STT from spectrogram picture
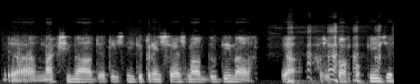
Ja, Maxima, dat is niet de prinses, maar doe die maar. Ja, als ik toch mag kiezen.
